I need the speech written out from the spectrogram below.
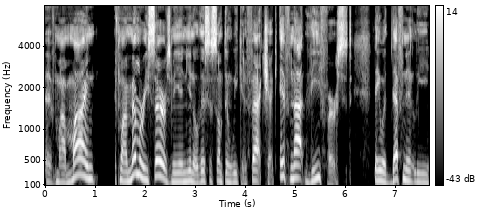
if my mind, if my memory serves me, and you know, this is something we can fact check. If not the first, they were definitely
